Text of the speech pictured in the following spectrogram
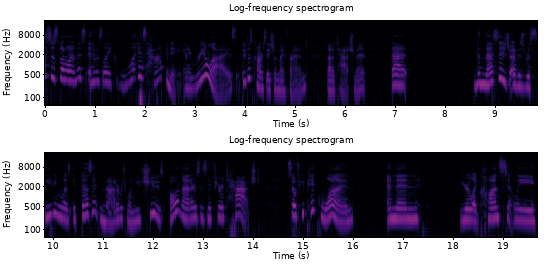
this is the one. This, and it was like, what is happening? And I realized through this conversation with my friend about attachment that the message I was receiving was it doesn't matter which one you choose. All that matters is if you're attached. So if you pick one and then you're like constantly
